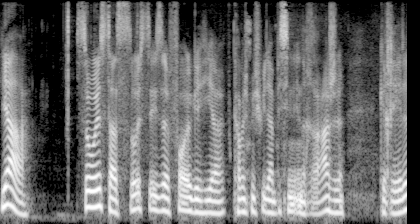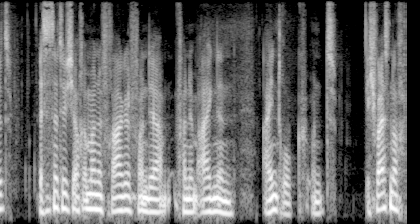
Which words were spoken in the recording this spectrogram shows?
ja, so ist das. So ist diese Folge hier. Habe ich mich wieder ein bisschen in Rage geredet. Es ist natürlich auch immer eine Frage von der, von dem eigenen Eindruck. Und ich weiß noch,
